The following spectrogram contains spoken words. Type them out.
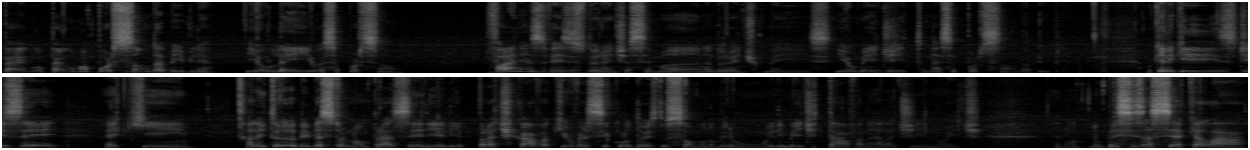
pego, eu pego uma porção da Bíblia e eu leio essa porção várias vezes durante a semana, durante o mês, e eu medito nessa porção da Bíblia. O que ele quis dizer é que a leitura da Bíblia se tornou um prazer e ele praticava aqui o versículo 2 do Salmo número 1, ele meditava nela dia e noite. Não, não precisa ser aquela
